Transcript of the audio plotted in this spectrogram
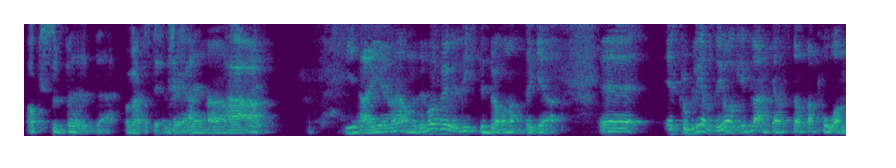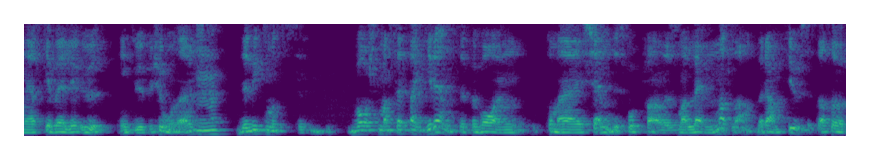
och Zubeide, om jag får. Ja, Ja. Jajamän, men det var väl riktigt bra namn tycker jag. Eh, ett problem som jag ibland kan stöta på när jag ska välja ut intervjupersoner Mm. det är liksom var ska man sätta gränser för vad en som är en kändis fortfarande som har lämnat lamp, rampljuset? Alltså,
